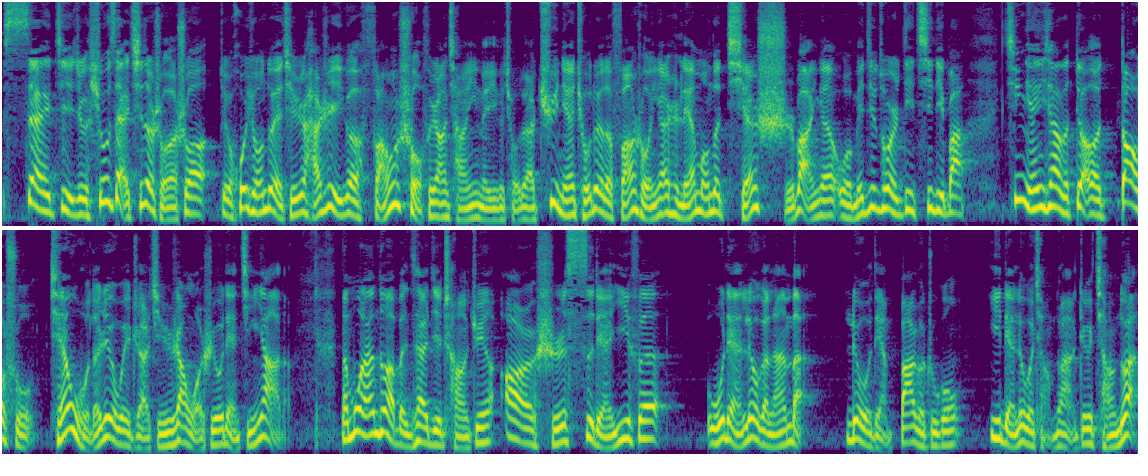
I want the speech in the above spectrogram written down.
赛季这个休赛期的时候说，这个灰熊队其实还是一个防守非常强硬的一个球队啊。去年球队的防守应该是联盟的前十吧，应该我没记错是第七、第八。今年一下子掉到倒数前五的这个位置啊，其实让我是有点惊讶的。那莫兰特本赛季场均二十四点一分，五点六个篮板，六点八个助攻，一点六个抢断。这个抢断，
